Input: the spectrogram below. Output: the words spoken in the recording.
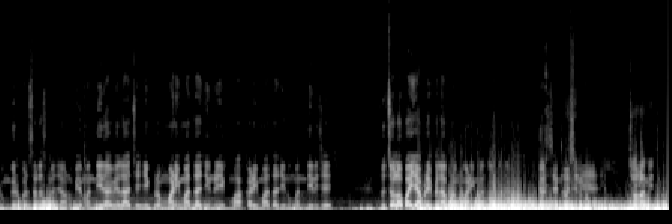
ડુંગર પર સરસ મજાનું બે મંદિર આવેલા છે. એક બ્રહ્માણી માતાજીનું, એક મહાકાળી માતાજીનું મંદિર છે. તો ચલો ભાઈ આપણે પેલા બ્રહ્માણી માતાજીના દર્શન દર્શન. ચલો મિત્રો.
